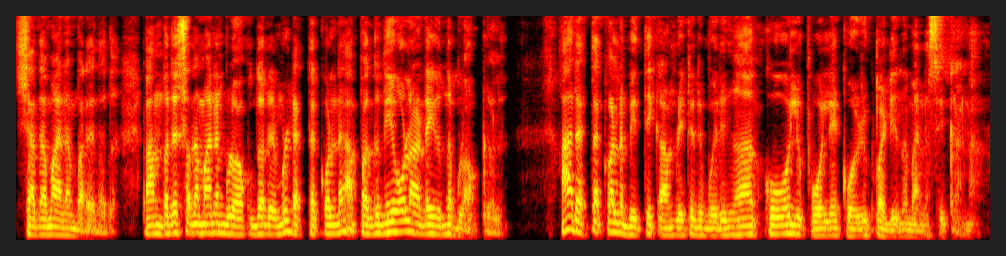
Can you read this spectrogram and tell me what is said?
ശതമാനം പറയുന്നത്. അമ്പത് ശതമാനം ബ്ലോക്ക് എന്ന് പറയുമ്പോൾ രക്തക്കോളിന്റെ ആ പകുതിയോളം അടയുന്ന ബ്ലോക്കുകൾ. ആ രക്തക്കോളിന്റെ ഭിത്തി കംപ്ലീറ്റ് ഒരു മുരിങ്ങാക്കോൽ പോലെ കൊഴുപ്പടി എന്ന് മനസ്സിൽ കാണാം.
